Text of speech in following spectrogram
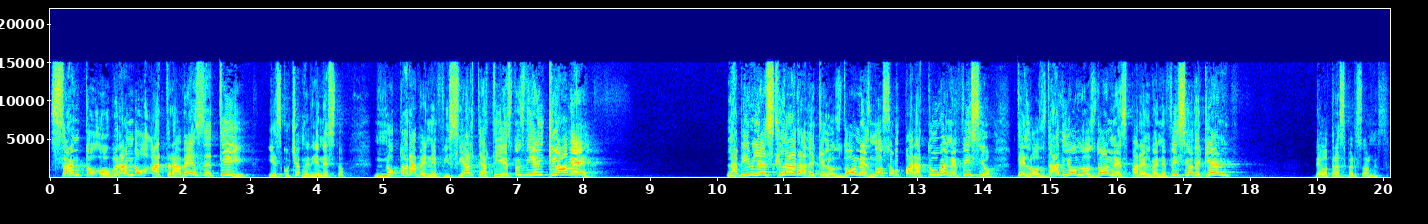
Santo obrando a través de ti. Y escúchame bien esto, no para beneficiarte a ti, esto es bien clave. La Biblia es clara de que los dones no son para tu beneficio, te los da Dios los dones para el beneficio de quién? De otras personas.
